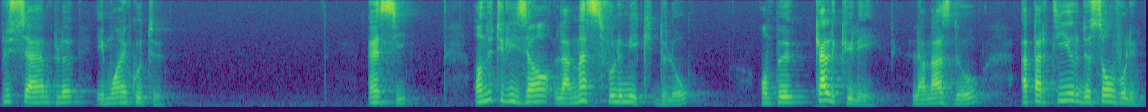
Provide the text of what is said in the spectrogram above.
plus simple et moins coûteux. Ainsi, en utilisant la masse volumique de l'eau, on peut calculer la masse d'eau à partir de son volume.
